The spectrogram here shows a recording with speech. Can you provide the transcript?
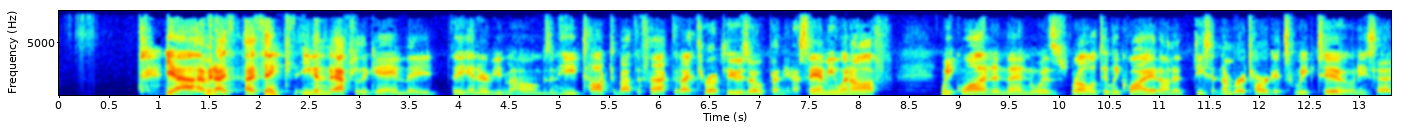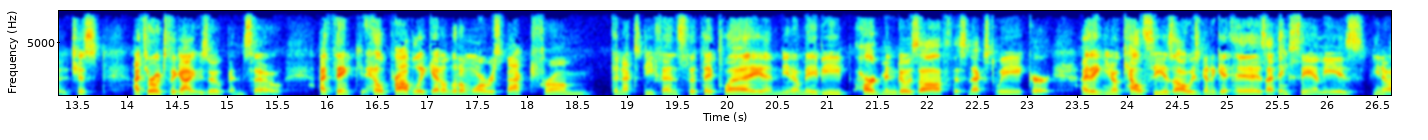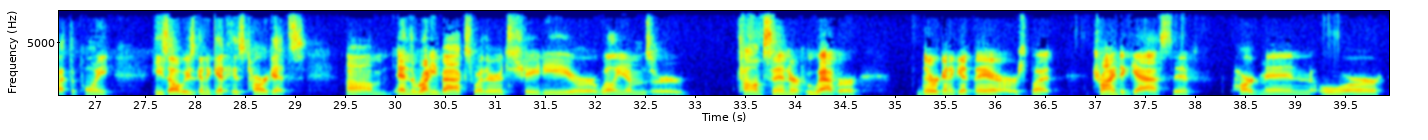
Yeah, I mean, I I think even after the game, they they interviewed Mahomes and he talked about the fact that I throw it to who's open. You know, Sammy went off week one and then was relatively quiet on a decent number of targets week two, and he said just I throw it to the guy who's open. So I think he'll probably get a little more respect from the next defense that they play, and you know maybe Hardman goes off this next week, or I think you know Kelce is always going to get his. I think Sammy is you know at the point he's always going to get his targets, um, and the running backs, whether it's Shady or Williams or Thompson or whoever, they're going to get theirs. But trying to guess if Hardman or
